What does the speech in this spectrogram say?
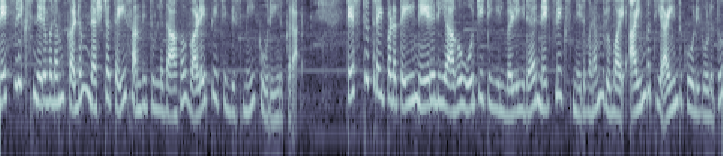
நெட்ஃப்ளிக்ஸ் நிறுவனம் கடும் நஷ்டத்தை சந்தித்துள்ளதாக வலைபேச்சு பிஸ்மி கூறியிருக்கிறார். டெஸ்ட் திரைப்படத்தை நேரடியாக ஓடிடியில் வெளியிட நெட்ஃப்ளிக்ஸ் நிறுவனம் ரூபாய் ஐம்பத்தி ஐந்து கோடி கொடுத்து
